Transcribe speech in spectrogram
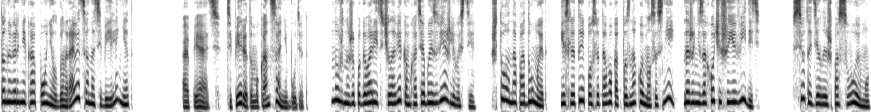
то наверняка понял бы, нравится она тебе или нет». «Опять. Теперь этому конца не будет». «Нужно же поговорить с человеком хотя бы из вежливости», что она подумает, если ты после того, как познакомился с ней, даже не захочешь ее видеть? Все ты делаешь по-своему,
